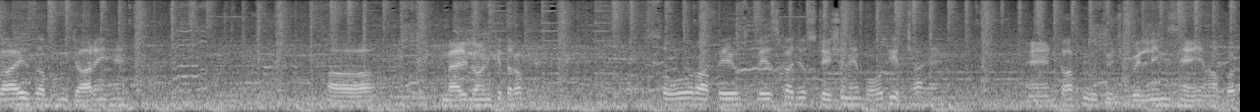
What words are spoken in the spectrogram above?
गाइस अब हम जा रहे हैं मैरीलॉन की तरफ़। सो राफेल प्लेस का जो स्टेशन है बहुत ही अच्छा है। एंड काफ़ी ऊँची ऊँची बिल्डिंग्स हैं यहाँ पर।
